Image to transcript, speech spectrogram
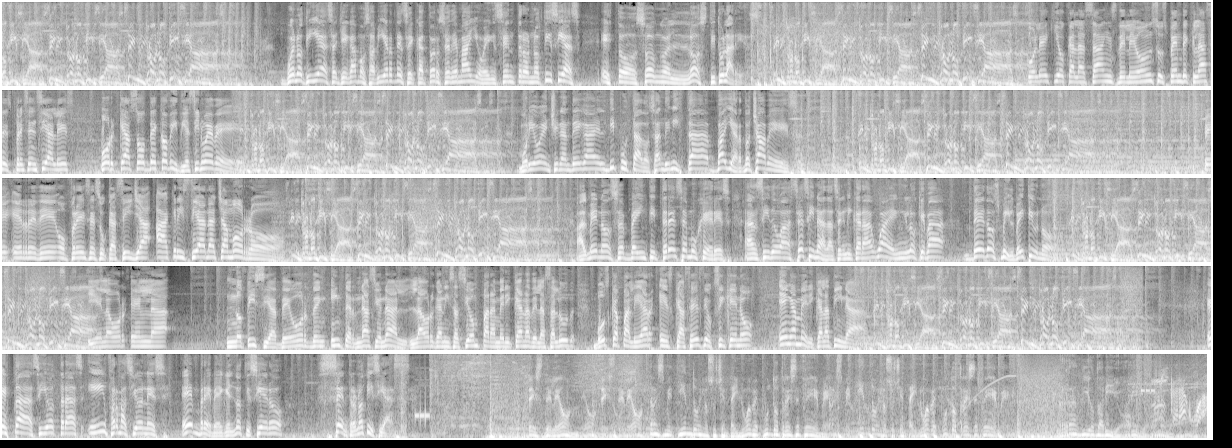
Noticias, Centro Noticias, Centro Noticias. Buenos días, llegamos a viernes el 14 de mayo en Centro Noticias. Estos son los titulares. Centro Noticias, Centro Noticias, Centro Noticias. Colegio Calasanz de León suspende clases presenciales por caso de COVID-19. Centro Noticias, Centro Noticias, Centro Noticias. Murió en Chinandega el diputado sandinista Bayardo Chávez. Centro Noticias, Centro Noticias, Centro Noticias. PRD ofrece su casilla a Cristiana Chamorro. Centro Noticias, Centro Noticias, Centro Noticias. Al menos 23 mujeres han sido asesinadas en Nicaragua en lo que va de 2021. Centro Noticias, Centro Noticias, Centro Noticias. Y en la, en la Noticia de orden internacional. La Organización Panamericana de la Salud busca paliar escasez de oxígeno en América Latina. Centro Noticias, Centro Noticias, Centro Noticias. Estas y otras informaciones en breve en el noticiero Centro Noticias. Desde León, desde León, transmitiendo en los 89.3 FM, transmitiendo en los 89.3 FM. Radio Darío. Nicaragua.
